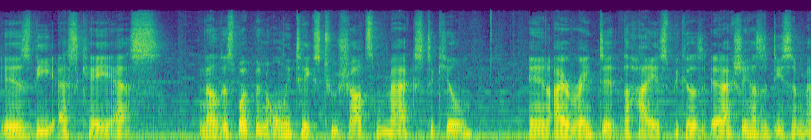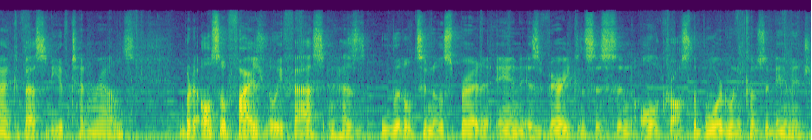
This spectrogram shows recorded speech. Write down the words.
is the SKS. Now, this weapon only takes two shots max to kill, and I ranked it the highest because it actually has a decent mag capacity of 10 rounds, but it also fires really fast and has little to no spread and is very consistent all across the board when it comes to damage.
